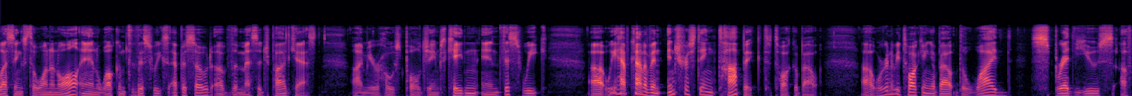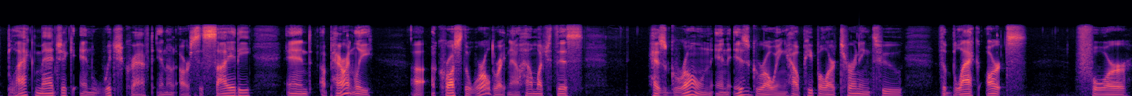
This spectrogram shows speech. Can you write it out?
Blessings to one and all, and welcome to this week's episode of the Message Podcast. I'm your host, Paul James Caiden, and this week uh, we have kind of an interesting topic to talk about. Uh, we're going to be talking about the widespread use of black magic and witchcraft in our society and apparently uh, across the world right now, how much this has grown and is growing, how people are turning to the black arts for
